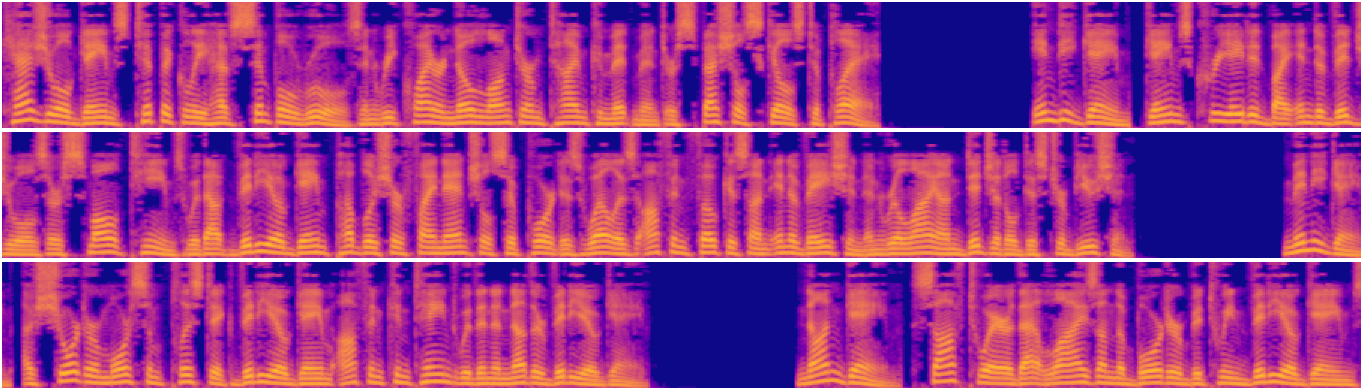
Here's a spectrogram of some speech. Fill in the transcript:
Casual games typically have simple rules and require no long-term time commitment or special skills to play. Indie game – games created by individuals or small teams without video game publisher financial support as well as often focus on innovation and rely on digital distribution. Minigame – a short or more simplistic video game often contained within another video game. Non-game – software that lies on the border between video games,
